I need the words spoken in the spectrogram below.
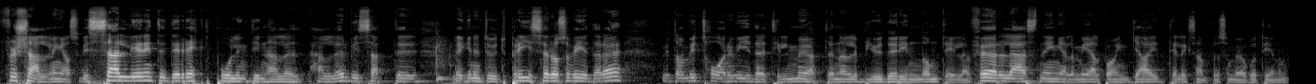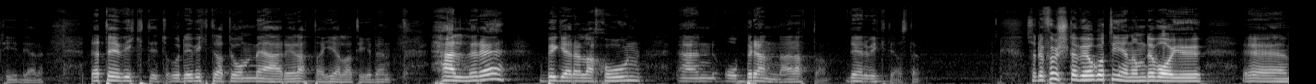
försäljning. Alltså vi säljer inte direkt på LinkedIn heller. heller. Vi sätter, lägger inte ut priser och så vidare. Utan vi tar det vidare till möten eller bjuder in dem till en föreläsning eller med hjälp av en guide till exempel som vi har gått igenom tidigare. Detta är viktigt och det är viktigt att du har med dig detta hela tiden. Hellre bygga relation än att bränna detta. Det är det viktigaste. Så det första vi har gått igenom det var ju eh,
